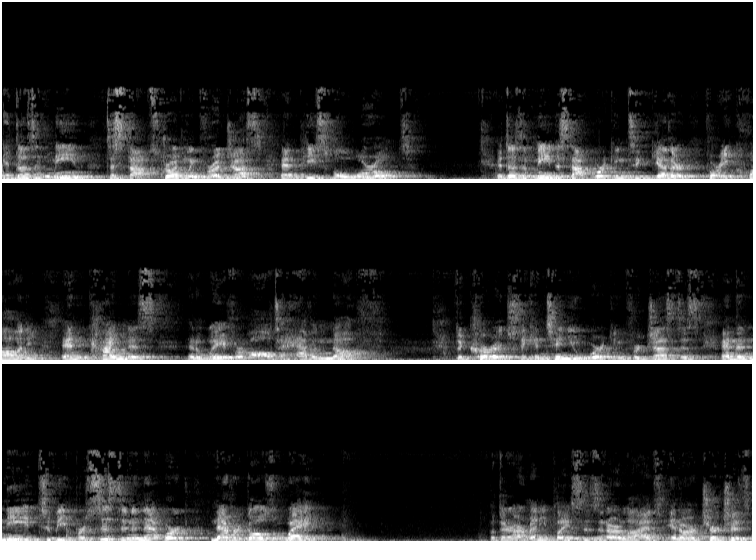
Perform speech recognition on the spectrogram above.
It doesn't mean to stop struggling for a just and peaceful world. It doesn't mean to stop working together for equality and kindness and a way for all to have enough. The courage to continue working for justice and the need to be persistent in that work never goes away. But there are many places in our lives, in our churches,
